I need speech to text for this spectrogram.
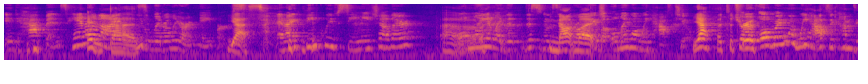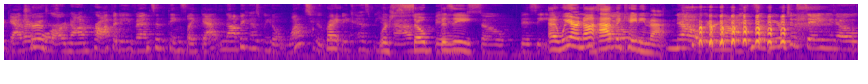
it happens. Hannah It and I, does. we literally are neighbors. Yes. And I think we've seen each other Uh, only like this is gonna not way, much. but only when we have to. Yeah, that's the So truth. only when we have to come together Truth. for our nonprofit events and things like that, not because we don't want to, Right. but because we We're have so busy. so busy. And we are not And so- advocating that. No, we're not. And so we were just saying, you know,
